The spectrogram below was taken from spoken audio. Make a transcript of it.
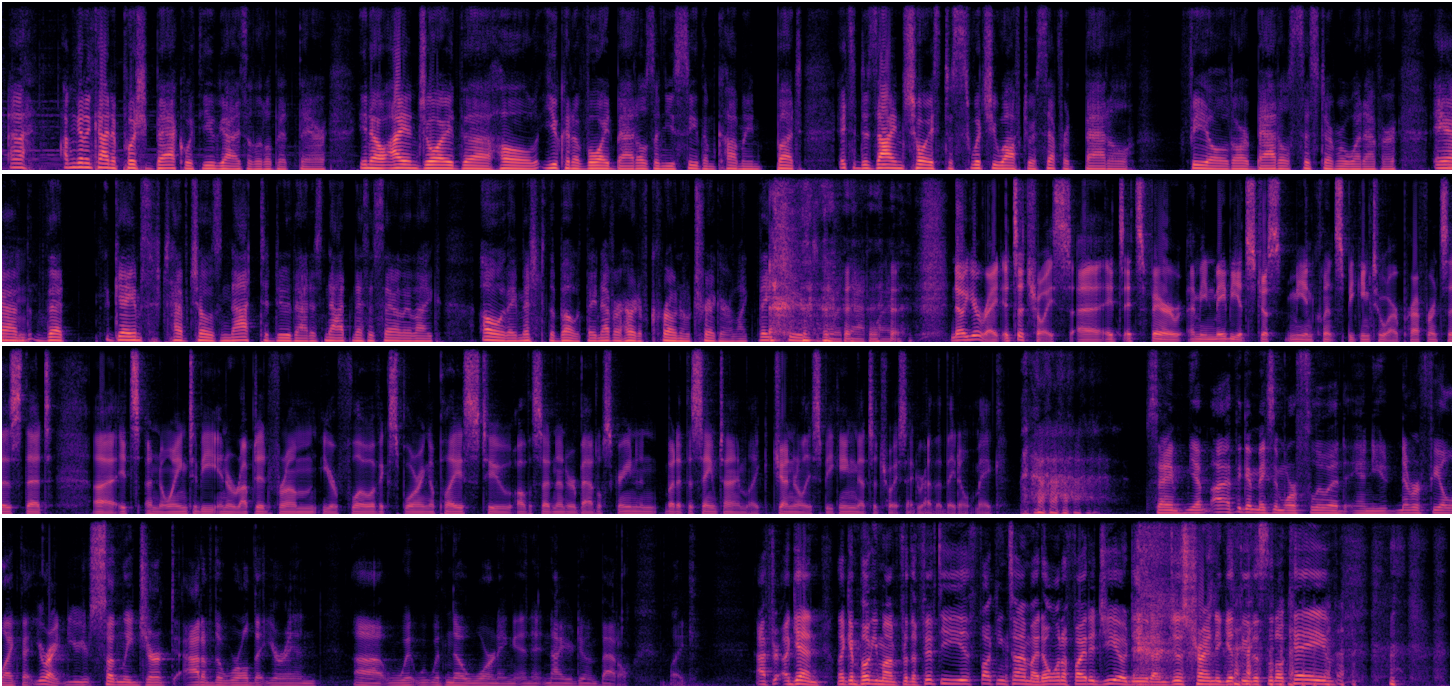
Uh, I'm going to kind of push back with you guys a little bit there. You know, I enjoyed the whole you can avoid battles and you see them coming, but it's a design choice to switch you off to a separate battle field or battle system or whatever. And mm-hmm. that games have chose not to do that is not necessarily like, oh, they missed the boat. They never heard of Chrono Trigger. Like they choose to do it that way. No, you're right. It's a choice. Uh, it's it's fair. I mean, maybe it's just me and Clint speaking to our preferences that uh, it's annoying to be interrupted from your flow of exploring a place to all of a sudden enter a battle screen. And but at the same time, like generally speaking, that's a choice I'd rather they don't make. Same. Yep. I think it makes it more fluid, and you never feel like that. You're right. You're suddenly jerked out of the world that you're in uh, with, with no warning, and it, now you're doing battle. Like after again, like in Pokemon, for the 50th fucking time, I don't want to fight a Geodude. I'm just trying to get through this little cave.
